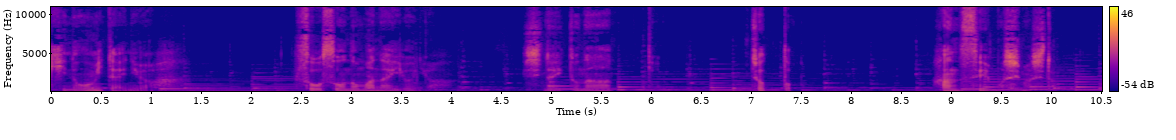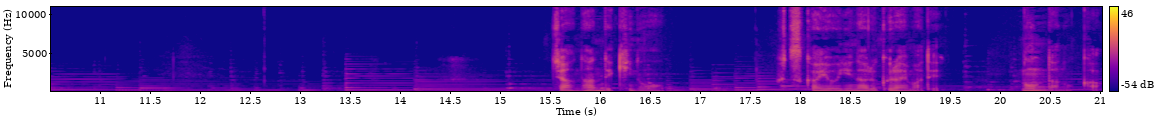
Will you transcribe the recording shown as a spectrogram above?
昨日みたいにはそうそう飲まないようにはしないとなぁとちょっと反省もしました。じゃあなんで昨日二日酔いになるくらいまで飲んだのか？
